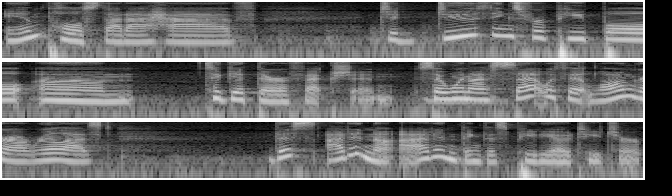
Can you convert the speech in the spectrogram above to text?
impulse that I have to do things for people um, to get their affection. So when I sat with it longer, I realized this, I did not, I didn't think this PDO teacher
